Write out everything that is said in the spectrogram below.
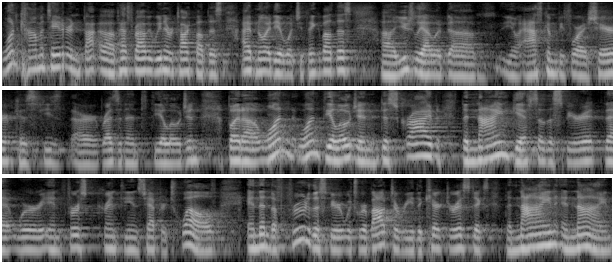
One commentator, and uh, Pastor Bobby, we never talked about this. I have no idea what you think about this. Uh, usually I would, uh, you know, ask him before I share because he's our resident theologian. But uh, one, one theologian described the nine gifts of the Spirit that were in 1 Corinthians chapter 12 and then the fruit of the Spirit, which we're about to read, the characteristics, the nine and nine.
